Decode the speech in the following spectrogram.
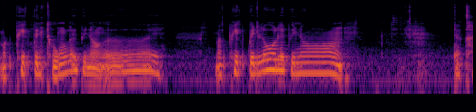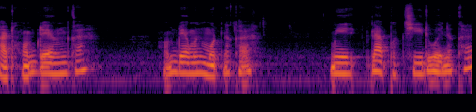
หมักพริกเป็นถุงเลยพี่น้องเอ้ยหมักพริกเป็นโลเลยพี่น้อง จะขาดหอมแดงนะคะ หอมแดงมันหมดนะคะ มีรากผักชีด้วยนะคะ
